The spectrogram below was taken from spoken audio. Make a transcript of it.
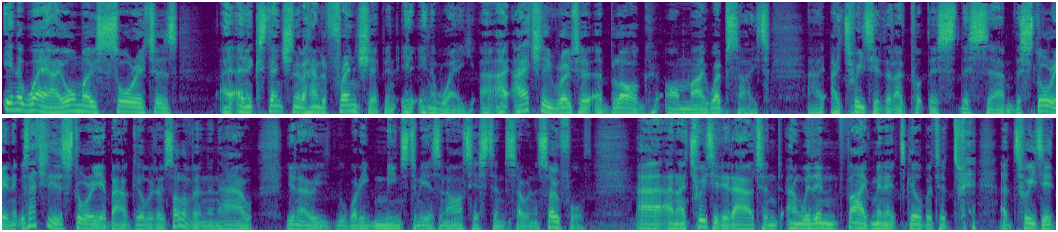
in a way, I almost saw it as. An extension of a hand of friendship, in in, in a way. I, I actually wrote a, a blog on my website. I, I tweeted that I'd put this this um, this story, and it was actually the story about Gilbert O'Sullivan and how you know he- what he means to me as an artist, and so on and so forth. Uh, and I tweeted it out, and, and within five minutes, Gilbert had, t- had tweeted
